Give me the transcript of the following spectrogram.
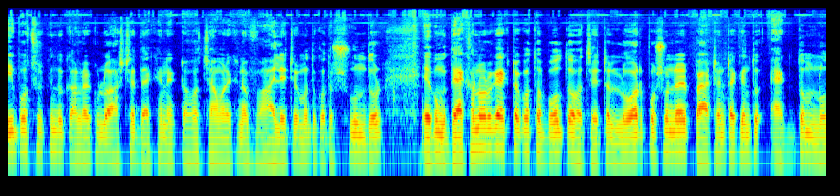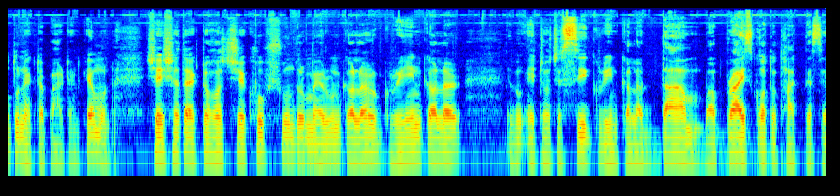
এই বছর কিন্তু কালারগুলো আসছে, দেখেন একটা হচ্ছে আমার এখানে ভায়োলেটের মধ্যে কত সুন্দর। এবং দেখানোর আগে একটা কথা বলতে হচ্ছে, এটা লোয়ার পোর্শনের প্যাটার্নটা কিন্তু একদম নতুন একটা প্যাটার্ন কেমন? সেই সাথে একটা হচ্ছে খুব সুন্দর মেরুন কালার গ্রিন কালার এবং এটা হচ্ছে সি গ্রিন কালার। দাম বা প্রাইস কত থাকতেছে?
